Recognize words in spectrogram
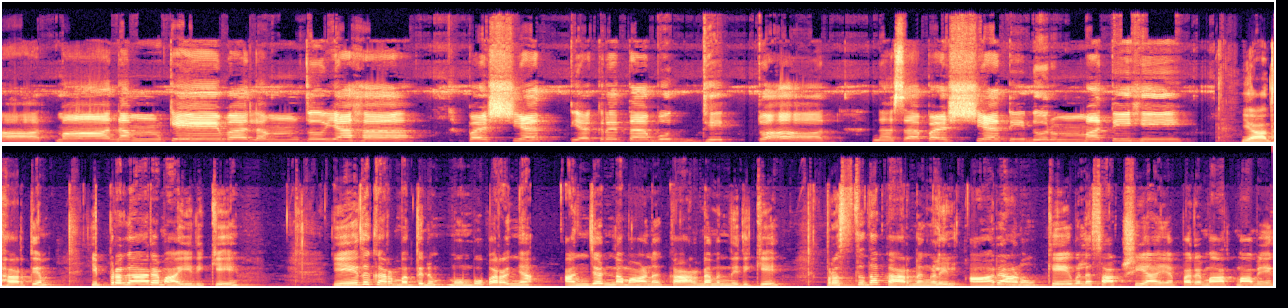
ആത്മാനം കേവലം തുയ പശ്യത്യകൃതബുദ്ധി पश्यत्यकृतबुद्धित्वात् न स पश्यति दुर्मतिः യാഥാർത്ഥ്യം ഇപ്രകാരമായിരിക്കെ ഏത് കർമ്മത്തിനും മുമ്പ് പറഞ്ഞ അഞ്ചെണ്ണമാണ് കാരണമെന്നിരിക്കെ പ്രസ്തുത കാരണങ്ങളിൽ ആരാണോ കേവല സാക്ഷിയായ പരമാത്മാവിനെ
